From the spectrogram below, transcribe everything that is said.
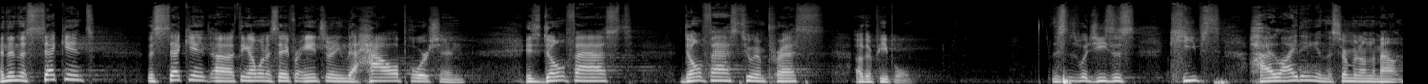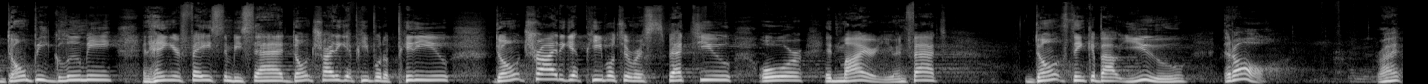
And then the second, the second uh, thing I want to say for answering the how portion is don't fast, don't fast to impress other people. This is what Jesus keeps highlighting in the Sermon on the Mount. Don't be gloomy and hang your face and be sad. Don't try to get people to pity you. Don't try to get people to respect you or admire you. In fact, don't think about you at all, right?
